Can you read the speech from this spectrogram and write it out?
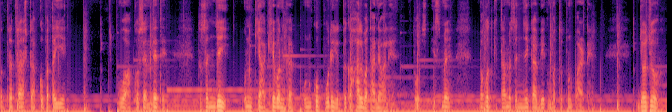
और धृतराष्ट्र आपको पता ही है। वो आँखों से अंधे थे। तो संजय उनकी आँखें बनकर उनको पूरे युद्ध का हाल बताने वाले हैं। तो इसमें भगवत गीता में संजय का भी एक महत्वपूर्ण पार्ट है। जो जो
